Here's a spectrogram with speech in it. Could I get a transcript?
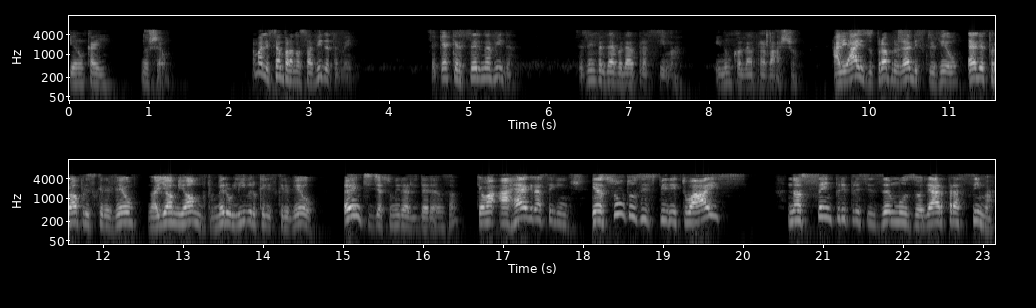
e eu não caí no chão. É uma lição para a nossa vida também. Você quer crescer na vida? Você sempre deve olhar para cima e nunca olhar para baixo. Aliás, o próprio Rebbe escreveu, o Rebbe próprio escreveu no Yom Yom, no primeiro livro que ele escreveu, antes de assumir a liderança, que é uma, a regra é a seguinte: em assuntos espirituais, nós sempre precisamos olhar para cima.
